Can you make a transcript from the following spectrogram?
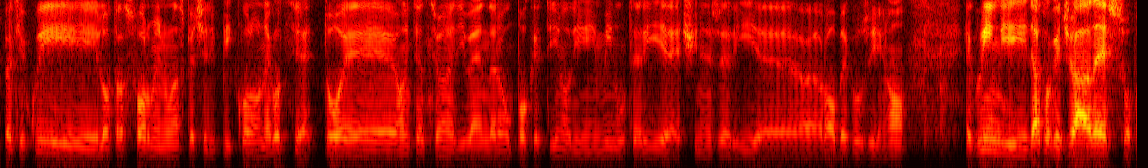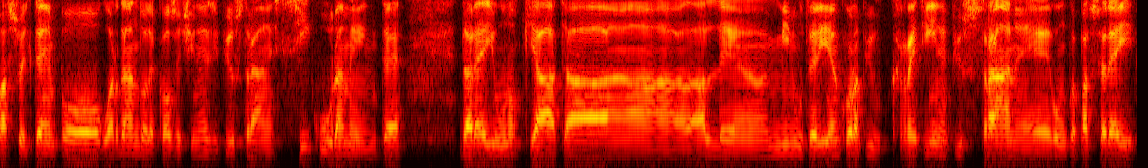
perché qui lo trasformo in una specie di piccolo negozietto e ho intenzione di vendere un pochettino di minuterie, cineserie, robe così, no? E quindi, dato che già adesso passo il tempo guardando le cose cinesi più strane, sicuramente darei un'occhiata alle minuterie ancora più cretine, più strane, e comunque passerei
